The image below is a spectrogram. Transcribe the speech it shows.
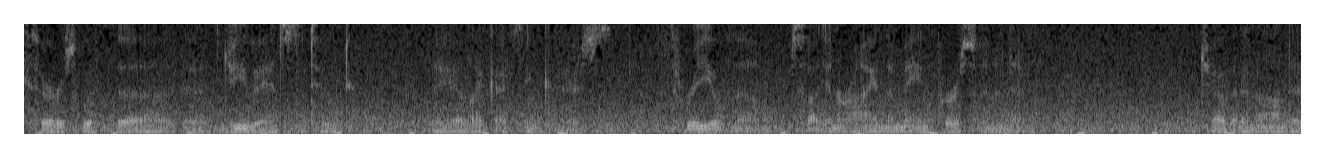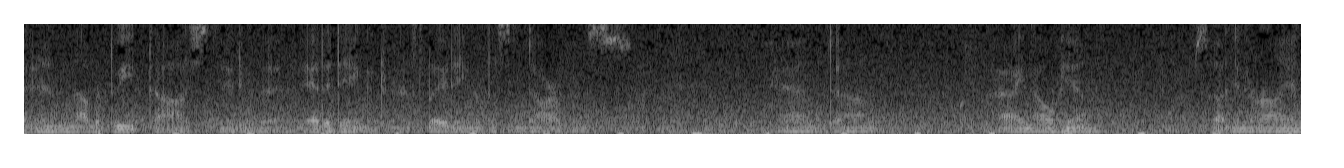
serves with the Jiva Institute. They like I think there's three of them. Satyanarayan, the main person, and then Jagadananda and Navadvip Das. They do the editing and translating of the Sandarbhas. And um, I know him, Satyanarayan.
